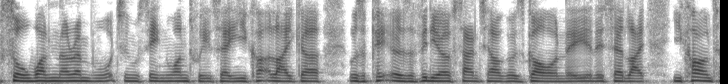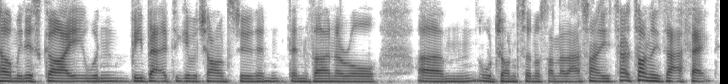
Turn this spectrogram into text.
saw one. I remember watching, seeing one tweet saying you can't like uh, it was a it was a video of Santiago's goal, and, they, and it said like you can't tell me this guy wouldn't be better to give a chance to than than Werner or um, or Johnson or something like that. Something, something to that effect.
